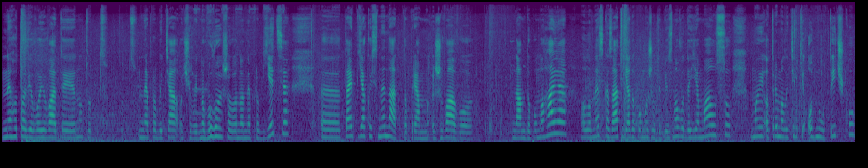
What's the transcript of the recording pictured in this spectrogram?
не готові воювати. Ну, тут, тут не пробиття, очевидно, було, що воно не проб'ється. Е, тайп якось не надто прям жваво нам допомагає. Головне сказати, я допоможу тобі. Знову дає маусу. Ми отримали тільки одну тичку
